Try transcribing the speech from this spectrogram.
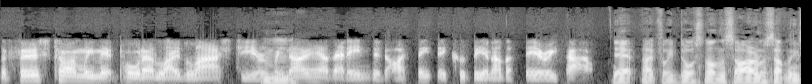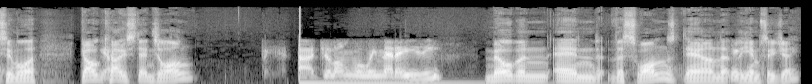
the first time we met Port Adelaide last year, and we know how that ended. I think there could be another fairy tale. Yeah, hopefully Dawson on the siren or something similar. Gold Yep. Coast and Geelong, Uh, Geelong will win that easy. Melbourne and the Swans down at the MCG.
